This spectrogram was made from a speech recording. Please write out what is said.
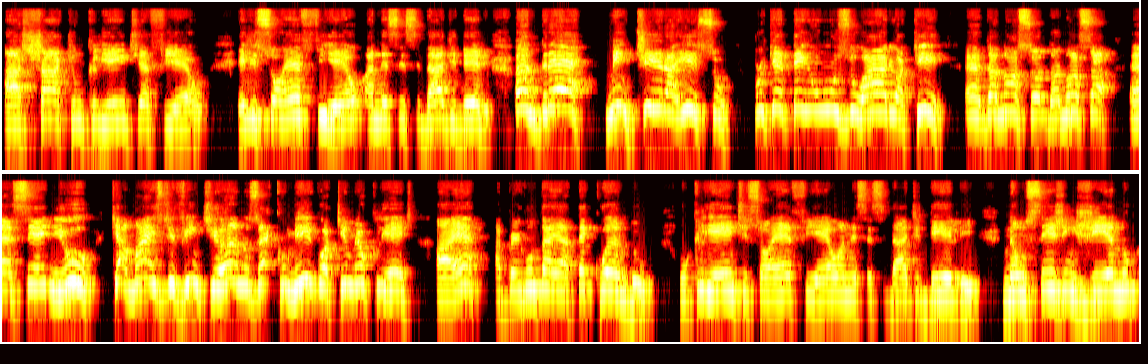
achar que um cliente é fiel. Ele só é fiel à necessidade dele. André, mentira isso! Porque tem um usuário aqui é, da nossa, da nossa é, CNU que há mais de 20 anos é comigo aqui, meu cliente. Ah, é? A pergunta é até quando? O cliente só é fiel à necessidade dele. Não seja ingênuo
